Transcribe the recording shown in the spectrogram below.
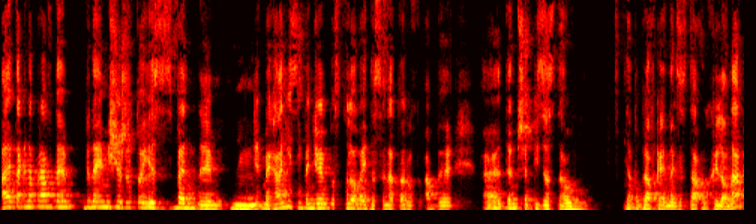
ale tak naprawdę wydaje mi się, że to jest zbędny mm, mechanizm i będziemy postulować do senatorów, aby e, ten przepis został, ta poprawka jednak została uchylona.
